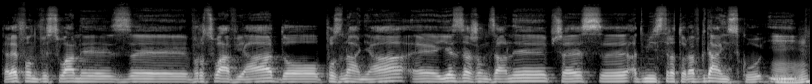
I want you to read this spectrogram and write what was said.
telefon wysłany z Wrocławia do Poznania e, jest zarządzany przez e, administratora w Gdańsku i mhm.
